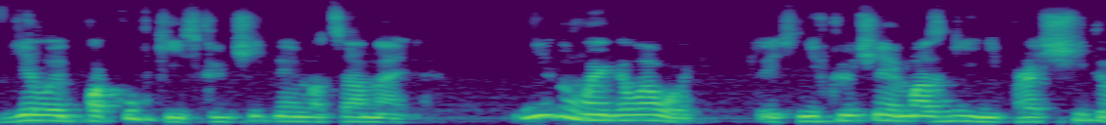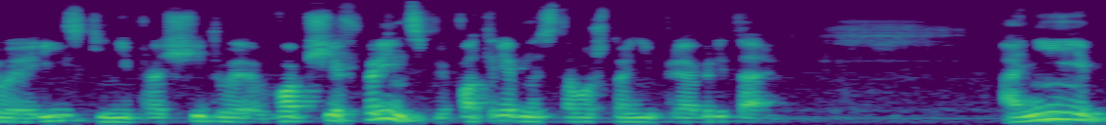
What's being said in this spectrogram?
делают покупки исключительно эмоционально, не думая головой. То есть не включая мозги, не просчитывая риски, не просчитывая вообще в принципе потребность того, что они приобретают. Они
